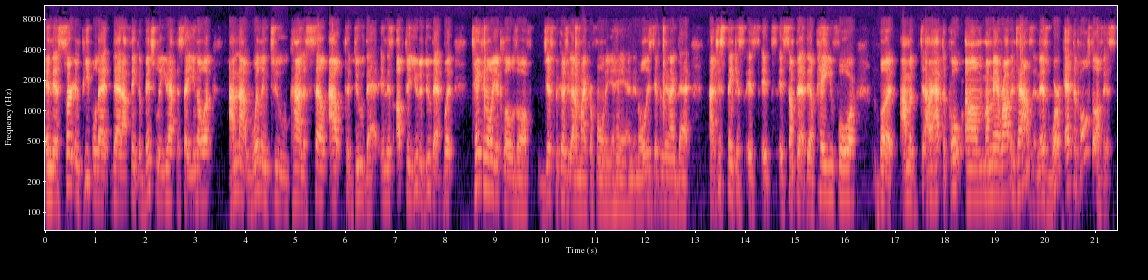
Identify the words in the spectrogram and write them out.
And there's certain people that that I think eventually you have to say, you know what, I'm not willing to kind of sell out to do that. And it's up to you to do that. But taking all your clothes off just because you got a microphone in your hand and all these different things like that, I just think it's it's it's it's something that they'll pay you for. But I'm a I have to quote um, my man Robin Townsend. There's work at the post office.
